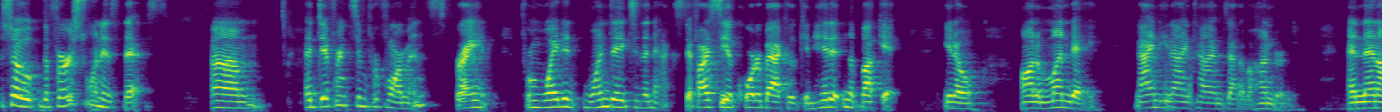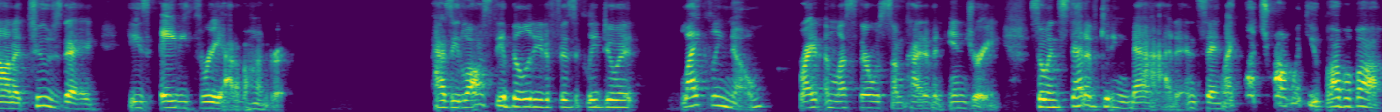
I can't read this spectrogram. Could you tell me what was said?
So the first one is this: um, a difference in performance, right? From one day to the next. If I see a quarterback who can hit it in the bucket, you know, on a Monday, 99 times out of 100, and then on a Tuesday, he's 83 out of 100. Has he lost the ability to physically do it? Likely no, right? Unless there was some kind of an injury. So instead of getting mad and saying, like, what's wrong with you, blah, blah, blah,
